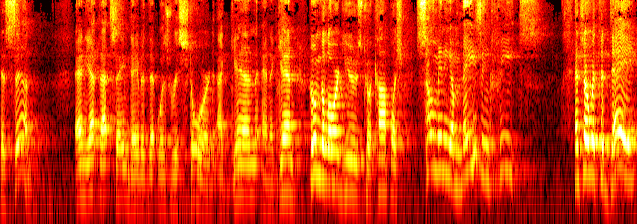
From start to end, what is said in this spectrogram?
his sin. And yet, that same David that was restored again and again, whom the Lord used to accomplish so many amazing feats. And so, with today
